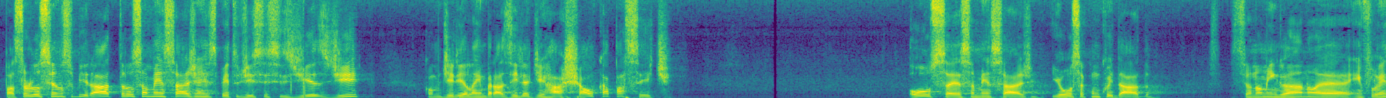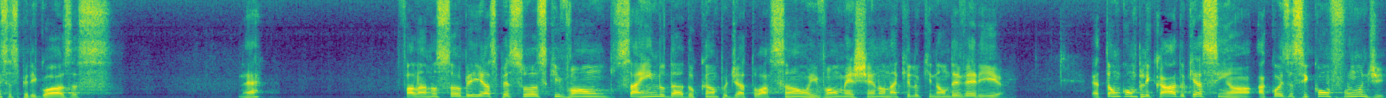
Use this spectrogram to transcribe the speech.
O pastor Luciano Subirá trouxe uma mensagem a respeito disso esses dias de, como diria lá em Brasília, de rachar o capacete. Ouça essa mensagem e ouça com cuidado se eu não me engano, é Influências Perigosas, né? Falando sobre as pessoas que vão saindo da, do campo de atuação e vão mexendo naquilo que não deveria. É tão complicado que assim, ó, a coisa se confunde,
